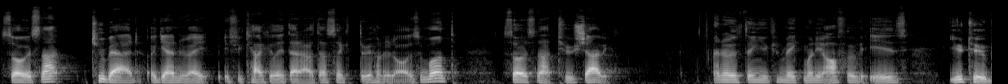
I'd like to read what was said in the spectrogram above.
So it's not too bad. Again, right? If you calculate that out, that's like three hundred dollars a month. So it's not too shabby. Another thing you can make money off of is YouTube.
